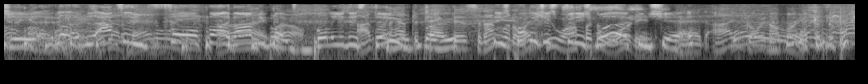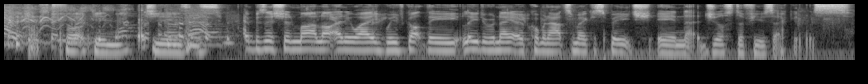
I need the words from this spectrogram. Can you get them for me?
gee, look, absolutely four or five army blokes bullying this I'm gonna have dude, to bro. take this, and I'm He's gonna probably just finished with work and shit. And I'm going operation. Fucking Jesus. In position, my lot. Anyway, we've got the leader of NATO coming out to make a speech in just a few seconds.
